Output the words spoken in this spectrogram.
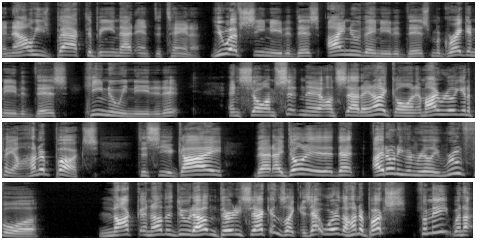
And now he's back to being that entertainer. UFC needed this. I knew they needed this. McGregor needed this. He knew he needed it. And so I'm sitting there on Saturday night going, am I really going to pay a 100 bucks to see a guy that I don't eh, that I don't even really root for knock another dude out in 30 seconds? Like is that worth a 100 bucks for me? When I,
